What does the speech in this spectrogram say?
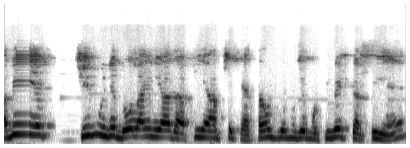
अभी एक चीज़ मुझे दो लाइन याद आती है, आपसे कहता हूँ, जो मुझे मोटिवेट करती हैं।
